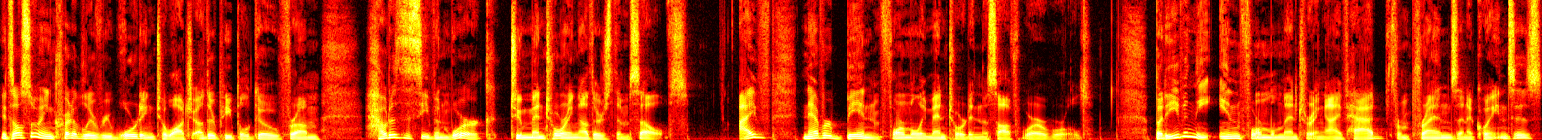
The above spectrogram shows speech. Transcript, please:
It's also incredibly rewarding to watch other people go from, how does this even work, to mentoring others themselves. I've never been formally mentored in the software world. But even the informal mentoring I've had from friends and acquaintances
